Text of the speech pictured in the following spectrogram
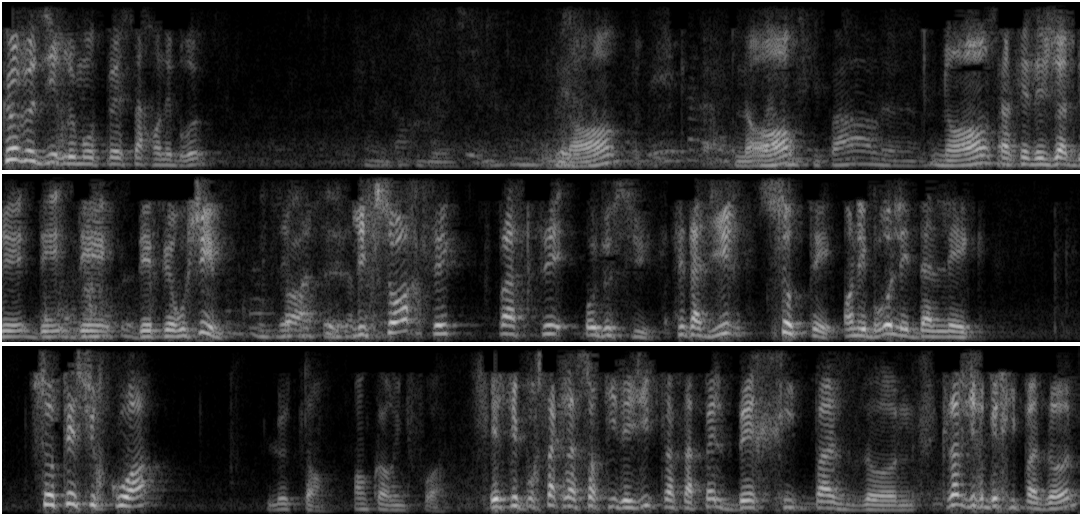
Que veut dire le mot Pessah en hébreu? Non. Non. Qui. Non, ça c'est déjà des, des, des, des pérouchim. L'ifsoar, c'est passer au-dessus, c'est-à-dire sauter. En hébreu, les daleg. Sauter sur quoi? Le temps, encore une fois. Et c'est pour ça que la sortie d'Égypte, ça s'appelle Bechipazon. Ça veut dire Bechipazon,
